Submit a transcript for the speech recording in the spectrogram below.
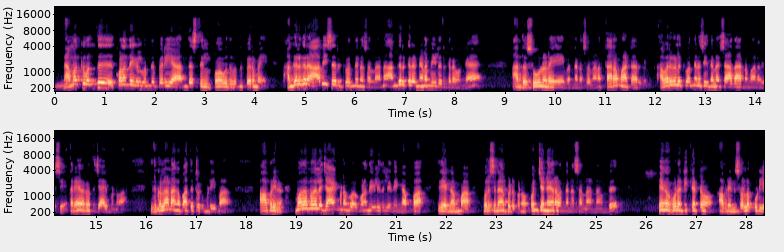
நமக்கு வந்து குழந்தைகள் வந்து பெரிய அந்தஸ்தில் போவது வந்து பெருமை. அங்க இருக்கிற ஆபீசருக்கு வந்து என்ன சொல்லலாம்னா அங்க இருக்கிற நிலைமையில் இருக்கிறவங்க அந்த சூழ்நிலையை வந்து என்ன சொல்லலாம் தரமாட்டார்கள். அவர்களுக்கு வந்து என்ன செய்ய இதெல்லாம் சாதாரணமான விஷயம். எத்தனையோ அவர் வந்து ஜாயின் பண்ணுவான் இதுக்கெல்லாம் நாங்கள் பார்த்துட்டு இருக்க முடியுமா? அப்படின்னு. முத முதல்ல ஜாயின் பண்ண போகிற குழந்தைகள் இதில் இது எங்கள் அப்பா இது எங்கள் அம்மா ஒரு ஸ்னாப் எடுக்கணும். கொஞ்ச நேரம் வந்து என்ன சொல்லலாம்னா வந்து எங்கள் கூட நிற்கட்டும் அப்படின்னு சொல்லக்கூடிய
